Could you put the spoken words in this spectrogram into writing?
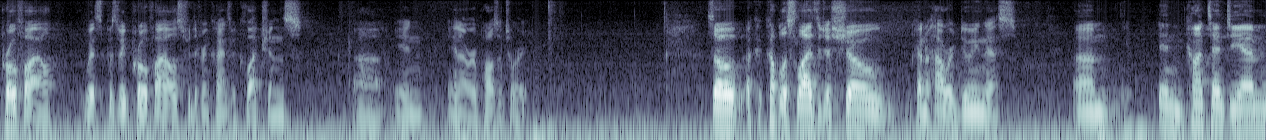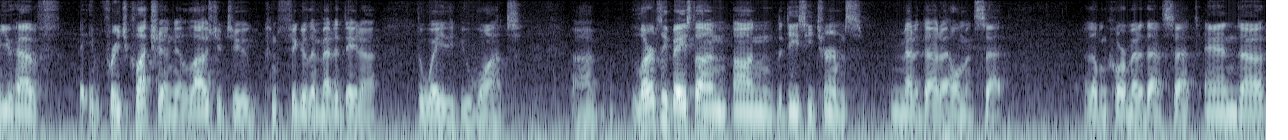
profile with specific profiles for different kinds of collections uh, in, in our repository. So a couple of slides that just show kind of how we're doing this. Um, in CONTENTdm, you have, for each collection, it allows you to configure the metadata the way that you want. Uh, largely based on, on the DC terms metadata element set, the Dublin Core metadata set. And uh,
